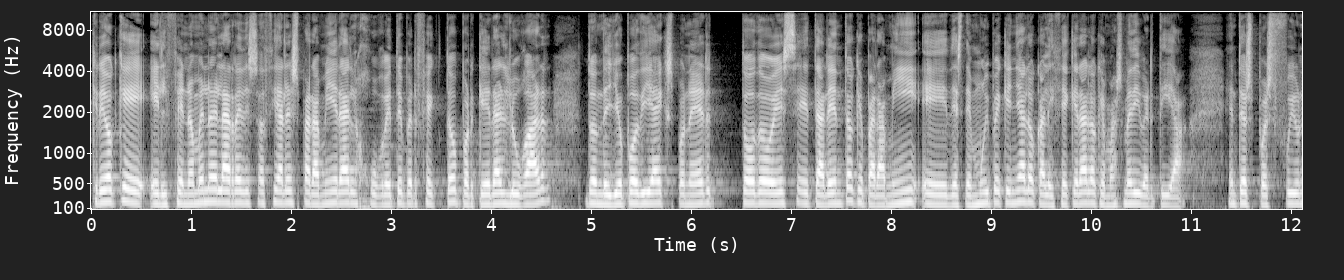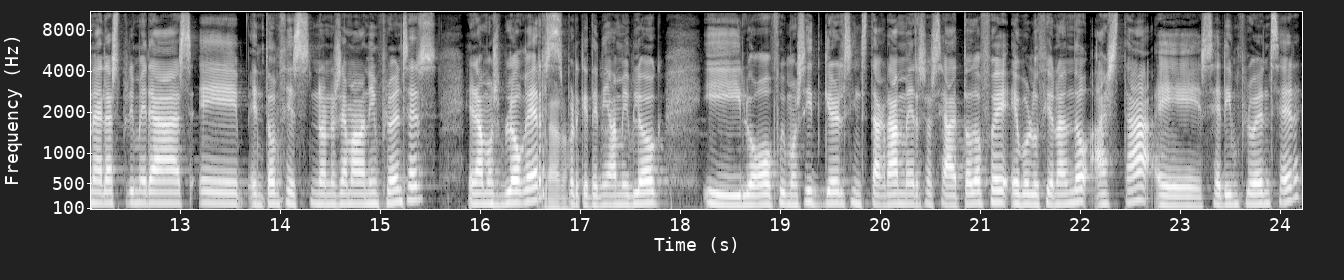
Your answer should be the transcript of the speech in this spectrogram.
creo que el fenómeno de las redes sociales para mí era el juguete perfecto porque era el lugar donde yo podía exponer todo ese talento que para mí eh, desde muy pequeña localicé que era lo que más me divertía. Entonces, pues fui una de las primeras, eh, entonces no nos llamaban influencers, éramos bloggers porque tenía mi blog y luego fuimos it girls, instagramers, o sea, todo fue evolucionando hasta eh, ser influencer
